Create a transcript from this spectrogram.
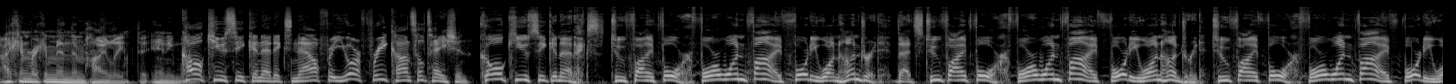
I can recommend them highly to anyone. Call QC Kinetics now for your free consultation. Call QC Kinetics 254 415 4100. That's 254 415 4100. 254 415 4100.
